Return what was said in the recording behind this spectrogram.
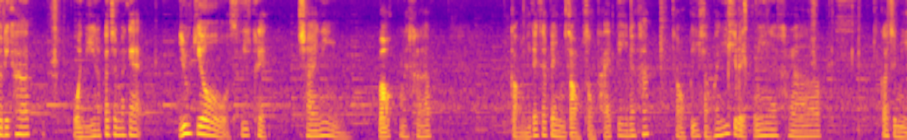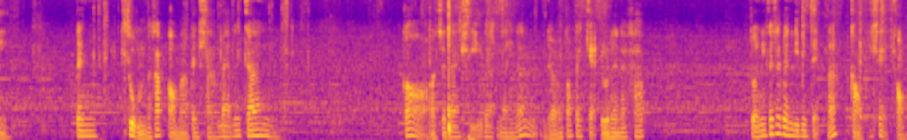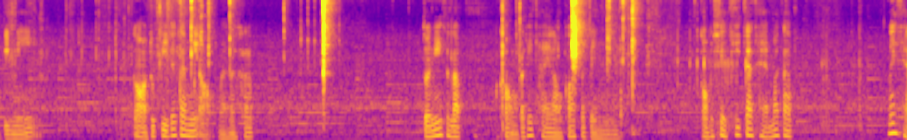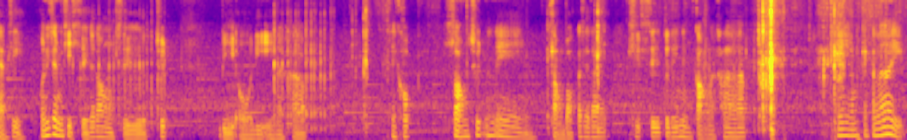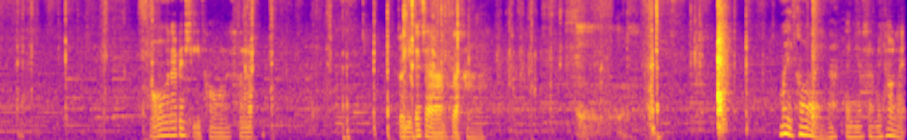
สวัสดีครับ วันนี้เราก็จะมาแกะยูกิโอ Secret Shining Box นะครับ กล่องนี้ก็จะเป็นกล่องส่งท้ายปีนะครับของปี 2021 นี้นะครับ ก็จะมีเป็นสุ่มนะครับ ออกมาเป็น 3 แบบด้วยกัน ก็เราจะได้สีแบบไหนนั่น เดี๋ยวเราต้องไปแกะดูเลยนะครับ ตัวนี้ก็จะเป็นลิมิเต็ดนะ กล่องพิเศษของปีนี้ ก็ทุกปีก็จะมีออกมานะครับ ตัวนี้สำหรับของประเทศไทยเราก็จะเป็นกล่องพิเศษที่จะแถมมากับ ไม่แถมสิ คนที่จะมีสิทธิ์ซื้อก็ต้องซื้อชุด BODE นะครับให้ครบสองชุดนั่นเองสองบล็อกก็จะได้สิทธิ์ซื้อตัวนี้หนึ่งกล่องนะครับโอเคงั้นแกะกันเลยโอ้ได้เป็นสีทองนะครับ ตัวนี้ก็จะราคาไม่เท่าไหร่นะ อันนี้ราคาไม่เท่าไหร่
